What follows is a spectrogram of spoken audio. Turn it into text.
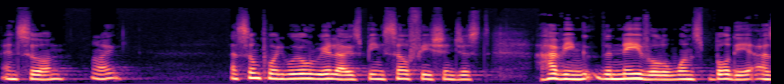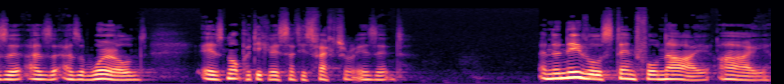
and so on, right? At some point we all realize being selfish and just having the navel of one's body as a, as, a, as a world is not particularly satisfactory, is it? And the navel stands for I, I,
